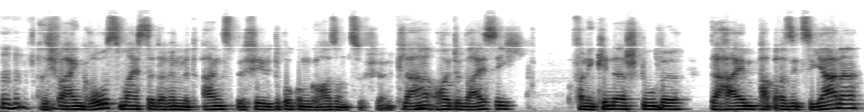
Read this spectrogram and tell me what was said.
Also ich war ein Großmeister darin, mit Angst, Befehl, Druck und Gehorsam zu führen. Klar, heute weiß ich von den Kinderstube, daheim Papa Sizilianer.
